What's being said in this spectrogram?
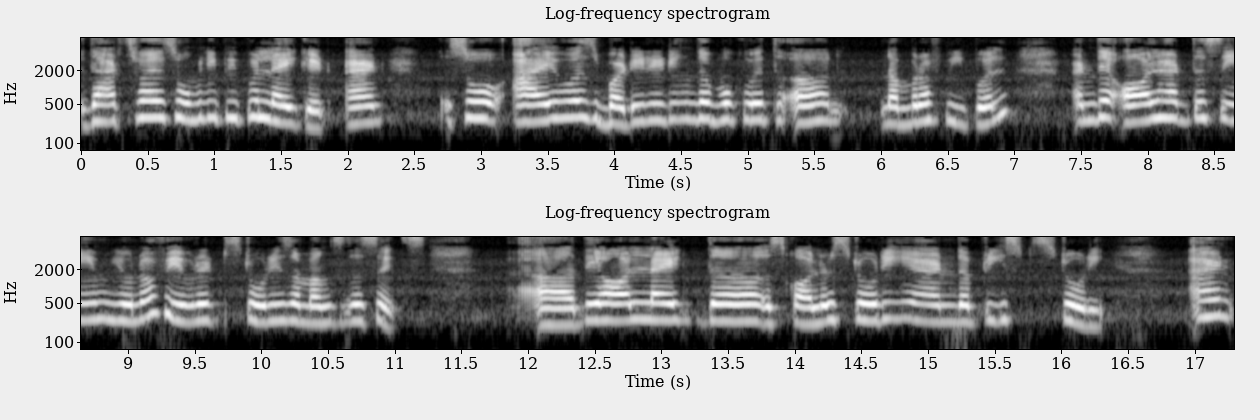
that's why so many people like it. And so i was buddy reading the book with a number of people. And they all had the same you know favorite stories amongst the six uh, they all liked the scholar story and the priest story. And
